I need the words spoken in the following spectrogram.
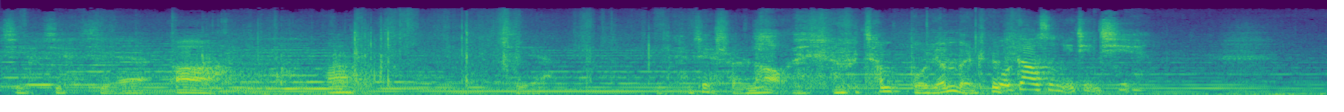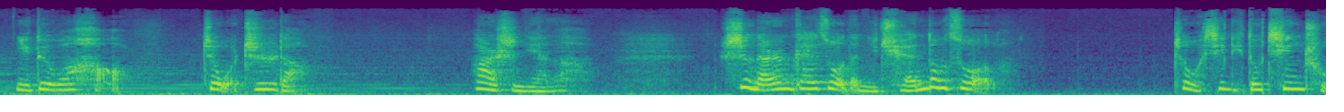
写写写啊啊！姐，你看这事儿闹的，咱我原本这……我告诉你，景琦，你对我好，这我知道。二十年了，是男人该做的，你全都做了，这我心里都清楚。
